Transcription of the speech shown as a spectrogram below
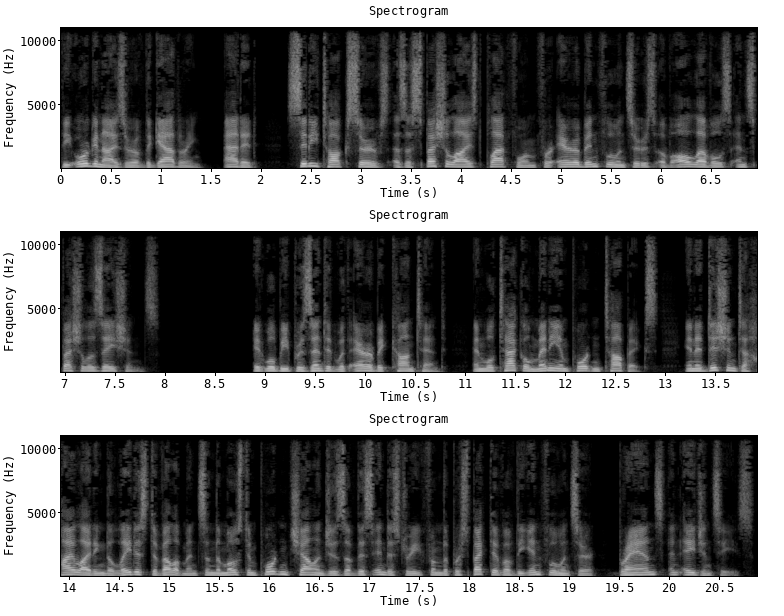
the organizer of the gathering, added, City Talk serves as a specialized platform for Arab influencers of all levels and specializations. It will be presented with Arabic content, and will tackle many important topics, in addition to highlighting the latest developments and the most important challenges of this industry from the perspective of the influencer, brands, and agencies.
